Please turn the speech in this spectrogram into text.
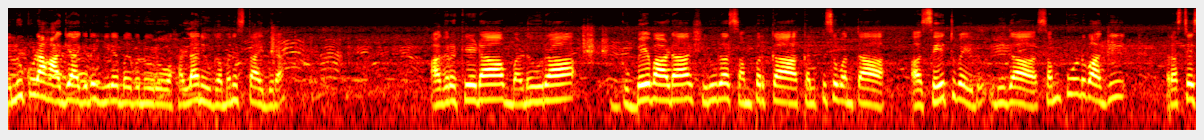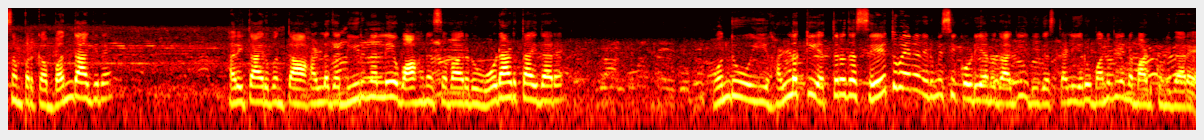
ಇಲ್ಲೂ ಕೂಡ ಹಾಗೆ ಆಗಿದೆ. ಹಿರೇಬೈವನೂರು ಹಳ್ಳ ನೀವು ಗಮನಿಸ್ತಾ ಇದ್ದೀರಾ? ಅಗ್ರಕೇಡ ಮಣೂರ ಗುಬ್ಬೇವಾಡ ಶಿರೂರ ಸಂಪರ್ಕ ಕಲ್ಪಿಸುವಂಥ ಸೇತುವೆ ಇದು. ಇದೀಗ ಸಂಪೂರ್ಣವಾಗಿ ರಸ್ತೆ ಸಂಪರ್ಕ ಬಂದ್ ಆಗಿದೆ. ಹರಿತಾ ಇರುವಂಥ ಹಳ್ಳದ ನೀರಿನಲ್ಲೇ ವಾಹನ ಸವಾರರು ಓಡಾಡ್ತಾ ಇದ್ದಾರೆ. ಒಂದು ಈ ಹಳ್ಳಕ್ಕೆ ಎತ್ತರದ ಸೇತುವೆಯನ್ನು ನಿರ್ಮಿಸಿಕೊಡಿ ಅನ್ನೋದಾಗಿ ಇದೀಗ ಸ್ಥಳೀಯರು ಮನವಿಯನ್ನು ಮಾಡಿಕೊಂಡಿದ್ದಾರೆ.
